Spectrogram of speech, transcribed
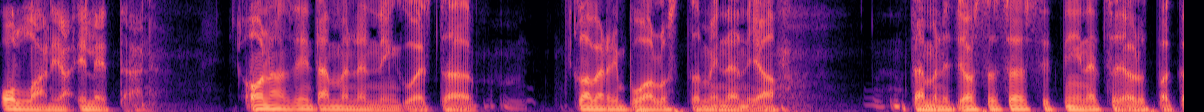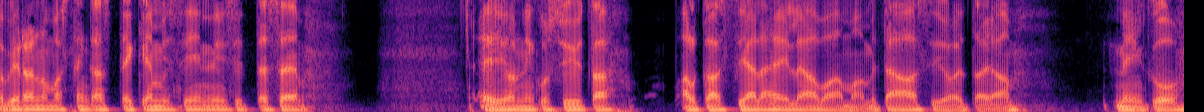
ollaan ja eletään? onhan siinä tämmöinen, niin kuin, että kaverin puolustaminen ja tämmöinen, että jos sä sössit niin, että sä joudut vaikka viranomaisten kanssa tekemisiin, niin sitten se ei ole niin kuin syytä alkaa siellä heille avaamaan mitään asioita ja niin kuin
